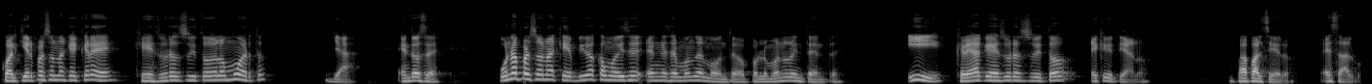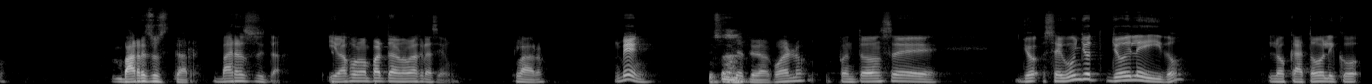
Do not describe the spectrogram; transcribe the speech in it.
cualquier persona que cree que Jesús resucitó de los muertos, ya. Entonces, una persona que viva como dice en el Sermón del Monte, o por lo menos lo intente, y crea que Jesús resucitó, es cristiano. Va para el cielo, es salvo. Va a resucitar. Va a resucitar. Y va a formar parte de la nueva creación. Claro. Bien. Yo estoy de acuerdo. Pues entonces, yo, según yo, yo he leído, los católicos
